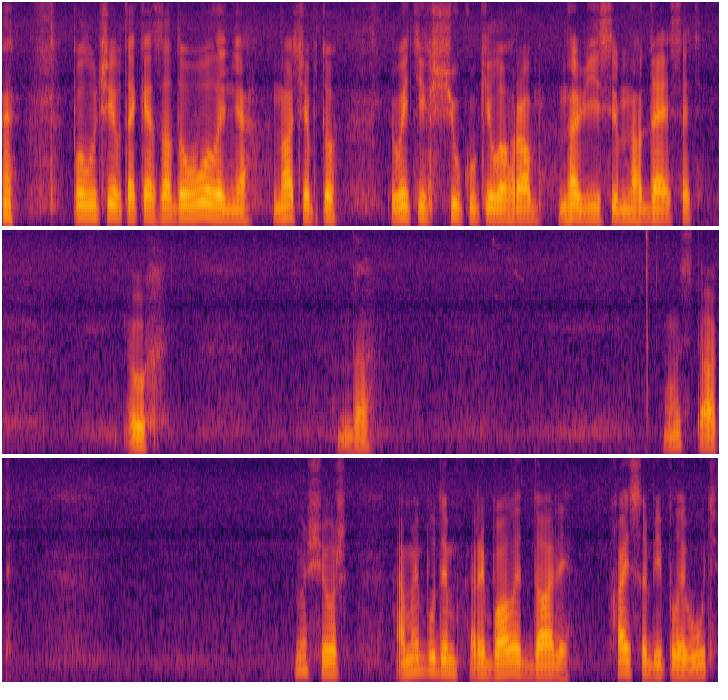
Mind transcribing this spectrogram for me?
отримав таке задоволення, начебто витяг щуку кілограм на 8 на 10. Ух. Да. Ось так. Ну що ж, а ми будемо рибалити далі. Хай собі пливуть,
